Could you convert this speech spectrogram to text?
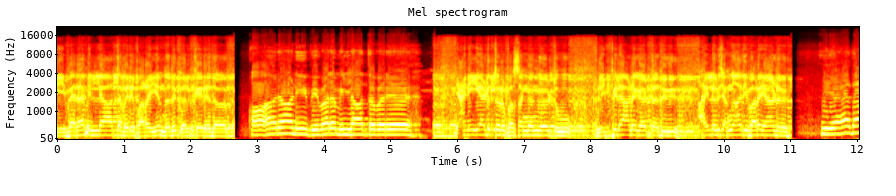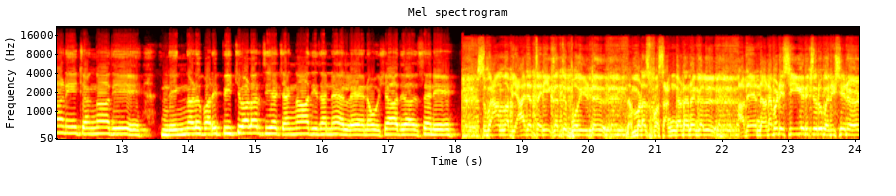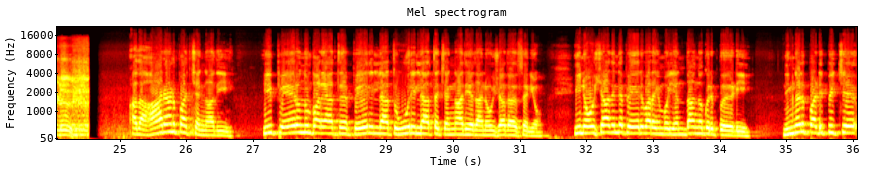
വിവരമില്ലാത്തവര് പറയുന്നത് കേൾക്കരുത്. ആരാണ് ഈ വിവരമില്ലാത്തവര്? ഞാൻ ഈ അടുത്തൊരു പ്രസംഗം കേട്ടു. ക്ലിപ്പിലാണ് കേട്ടത്. അതിലൊരു ചങ്ങാതി പറയാണ്. ഏതാണ് ഈ ചങ്ങാതി? നിങ്ങൾ പഠിപ്പിച്ചു വളർത്തിയ ചങ്ങാതി തന്നെ അല്ലേ നൗഷാദ് ഹസനെ? വ്യാജ തരീഖത്ത് പോയിട്ട് നമ്മളെ സംഘടനകൾ അതേ നടപടി സ്വീകരിച്ചൊരു മനുഷ്യനാണ്. അത് ആരാണ് ഇപ്പൊ ചങ്ങാതി? ഈ പേരൊന്നും പറയാത്ത പേരില്ലാത്ത ഊരില്ലാത്ത ചങ്ങാതി ഏതാ നൗഷാദ് ഹസനിയോ? ഈ നൗഷാദിന്റെ പേര് പറയുമ്പോൾ എന്താ നിങ്ങൾക്കൊരു പേടി? നിങ്ങൾ പഠിപ്പിച്ച്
